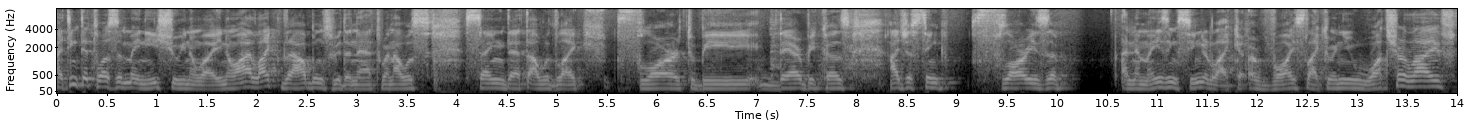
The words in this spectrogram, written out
I think that was the main issue in a way. You know, I liked the albums with Anette when I was saying that I would like Floor to be there because I just think Floor is a an amazing singer. Like her voice, like when you watch her live,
